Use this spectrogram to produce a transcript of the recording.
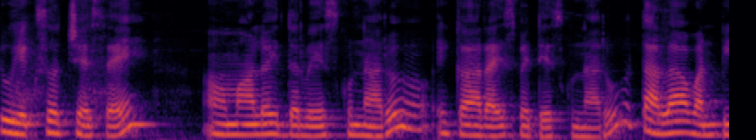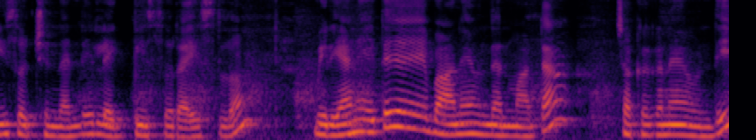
టూ ఎగ్స్ వచ్చేసాయి. మాలో ఇద్దరు వేసుకున్నారు. ఇంకా రైస్ పెట్టేసుకున్నారు. తల వన్ పీస్ వచ్చిందండి లెగ్ పీస్ రైస్లో. బిర్యానీ అయితే బాగానే ఉందన్నమాట. చక్కగానే ఉంది.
